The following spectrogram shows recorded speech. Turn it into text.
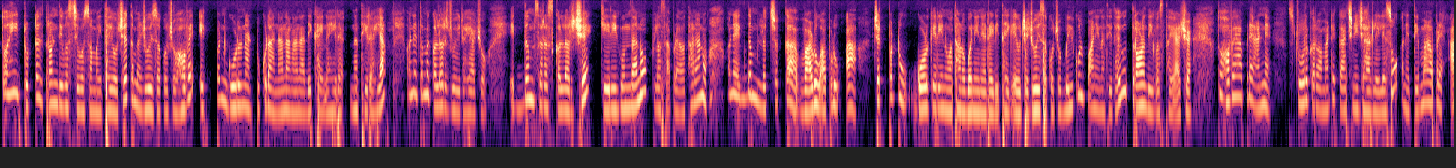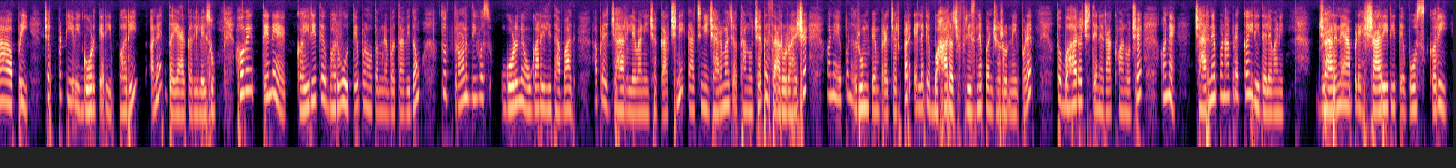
તો અહીં ટોટલ ત્રણ દિવસ જેવો સમય થયો છે. તમે જોઈ શકો છો, હવે એક પણ ગોળના ટુકડા નાના નાના દેખાઈ નહીં નથી રહ્યા અને તમે કલર જોઈ રહ્યા છો. એકદમ સરસ કલર છે, કેરી ગુંદાનો પ્લસ આપણા અથાણાનો અને એકદમ લચક્કા વાળું આપણું આ ચટપટું ગોળ કેરીનું અથાણું બનીને રેડી થઈ ગયું છે. જોઈ શકો છો, બિલકુલ પાણી નથી થયું, ત્રણ દિવસ થયા છે. તો હવે આપણે આને સ્ટોર કરવા માટે કાચની જાર લઈ લેશું અને તેમાં આપણે આ આપણી ચટપટી એવી ગોળ કેરી ભરી અને તૈયાર કરી લઈશું. હવે તેને કઈ રીતે ભરવું તે પણ હું તમને બતાવી દઉં. તો ત્રણ દિવસ ગોળને ઉગાડી લીધા બાદ આપણે જાર લેવાની છે કાચની. કાચની જારમાં જ અથાણું છે તે સારું રહે છે અને એ પણ રૂમ ટેમ્પરેચર પર, એટલે કે બહાર જ ફ્રીજને પણ જરૂર નહીં પડે. તો બહાર જ તેને રાખવાનું છે અને જારને પણ આપણે કઈ રીતે લેવાની? જારને આપણે સારી રીતે વોશ કરી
